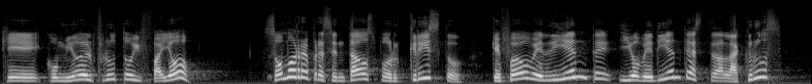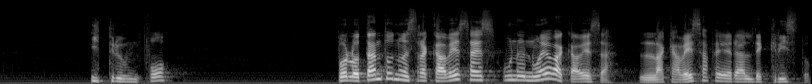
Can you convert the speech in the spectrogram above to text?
que comió el fruto y falló. Somos representados por Cristo, que fue obediente y obediente hasta la cruz y triunfó. Por lo tanto, nuestra cabeza es una nueva cabeza, la cabeza federal de Cristo.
